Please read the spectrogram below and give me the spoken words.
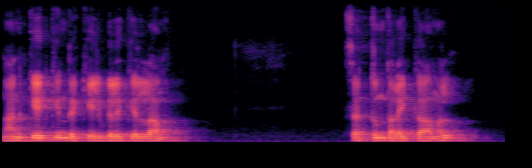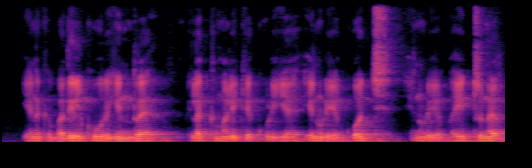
நான் கேட்கின்ற கேள்விகளுக்கெல்லாம் சற்றும் தலைக்காமல் எனக்கு பதில் கூறுகின்ற விளக்கம் அளிக்கக்கூடிய என்னுடைய கோச் என்னுடைய பயிற்றுனர்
